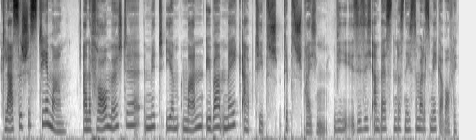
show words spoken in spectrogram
klassisches Thema. Eine Frau möchte mit ihrem Mann über Make-up-Tipps Tipps sprechen, wie sie sich am besten das nächste Mal das Make-up auflegt.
